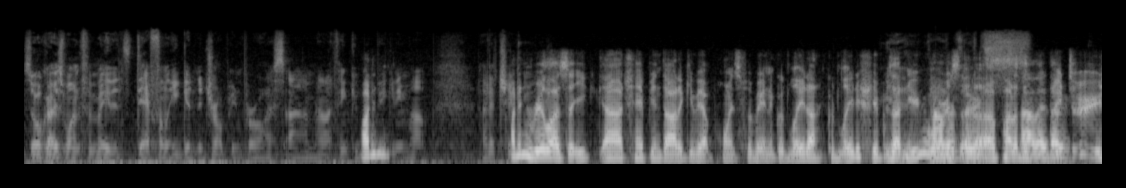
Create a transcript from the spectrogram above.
Zorko's one for me that's definitely going to drop in price, um, and I think I you'll be didn't- picking him up at a cheap. I didn't realise that you uh, champion data give out points for being a good leader, good leadership. Is that new, No, or they is that do. uh, part of the? No, they, they do.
